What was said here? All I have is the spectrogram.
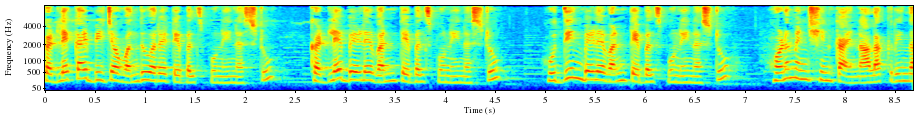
ಕಡಲೆಕಾಯಿ ಬೀಜ ಒಂದೂವರೆ ಟೇಬಲ್ ಸ್ಪೂನಿನಷ್ಟು, ಕಡಲೆಬೇಳೆ ಒನ್ ಟೇಬಲ್ ಸ್ಪೂನಿನಷ್ಟು ಉದ್ದಿನಬೇಳೆ ಒನ್ ಟೇಬಲ್ ಸ್ಪೂನಿನಷ್ಟು, ಒಣಮೆಣಸಿನ್ಕಾಯಿ ನಾಲ್ಕರಿಂದ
